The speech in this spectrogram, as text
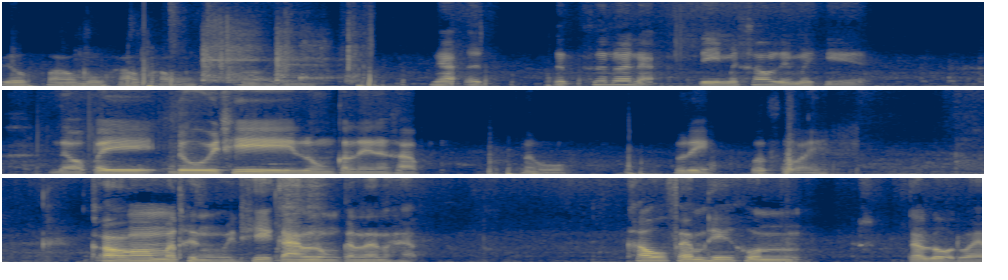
เฟี้ยวฟ้าวมะพร้าวเผาอร่อยดีเนี่ยอึดอึดขึ้นด้วยเนี่ย ตีไม่เข้าเลยเมื่อกี้ เดี๋ยวไปดูวิธีลงกันเลยนะครับโอ้โหดูดิโคตรสวย ก็มาถึงวิธีการลงกันแล้วนะครับ เข้าแฟ้มที่คุณดาวน์โหลดไว้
